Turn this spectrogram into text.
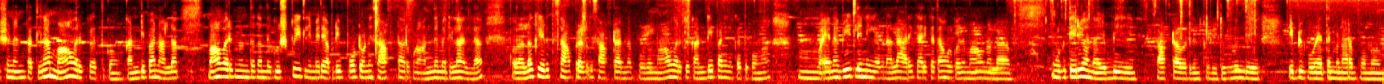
விஷயம் என்னென்னு பார்த்தீங்கன்னா மாவு அரைக்க கற்றுக்கோங்க கண்டிப்பாக நல்லா மாவு அரைக்கணுன்றதுக்கு அந்த குஷ்பு இட்லி மாரி அப்படியே போட்டோன்னே சாஃப்டாக இருக்கணும். அந்த மாரிலாம் இல்லை. ஓரளவுக்கு எடுத்து சாப்பிட்ற அளவுக்கு சாஃப்டாக இருந்தால் போதும். மாவு அரைக்க கண்டிப்பாக நீங்கள் கற்றுக்கோங்க ஏன்னா வீட்லேயே நீங்கள் நல்லா அரைக்க அரைக்க தான் உங்களுக்கு வந்து மாவு நல்லா உங்களுக்கு தெரியும் அந்த எப்படி சாஃப்டாக வருதுன்னு சொல்லிட்டு உளுந்து எப்படி போகணும் எத்தனை மணி நேரம் போகணும்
